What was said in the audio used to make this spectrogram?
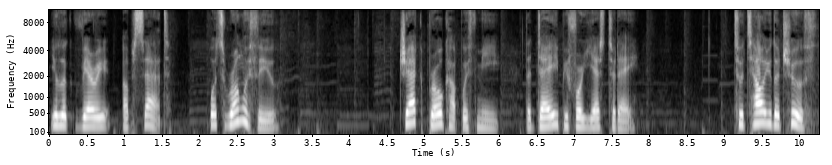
you look very upset. What's wrong with you? Jack broke up with me the day before yesterday. To tell you the truth,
